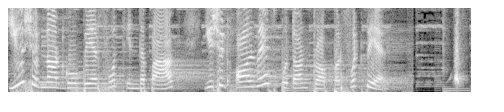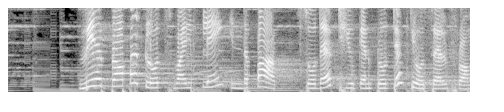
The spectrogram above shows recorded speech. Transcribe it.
You should not go barefoot in the park. You should always put on proper footwear. Wear proper clothes while playing in the park so that you can protect yourself from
